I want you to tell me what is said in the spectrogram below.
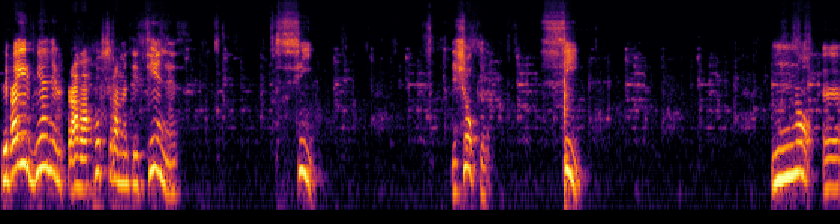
Te va a ir bien el trabajo, solamente tienes. Sí. Joker. Sí. No, eh,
